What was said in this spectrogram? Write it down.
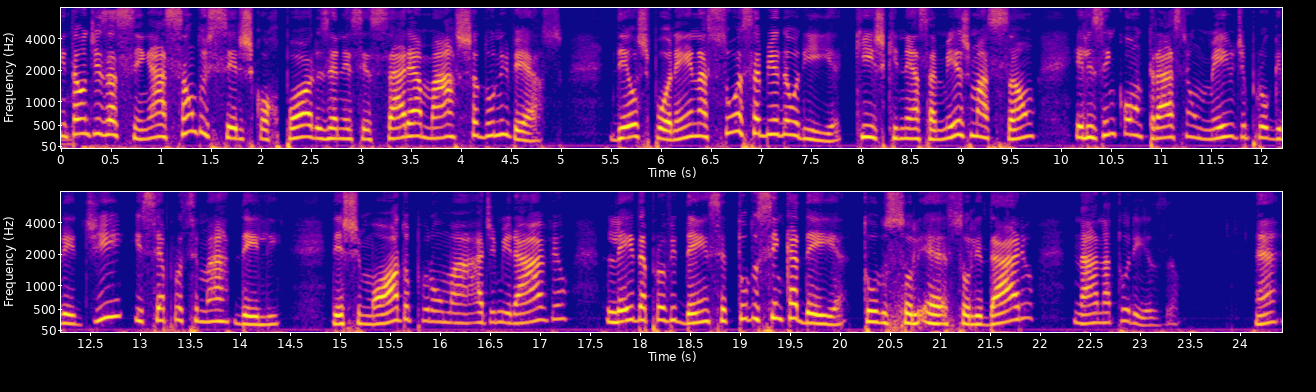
Então diz assim: a ação dos seres corpóreos é necessária à marcha do universo. Deus, porém, na sua sabedoria, quis que nessa mesma ação eles encontrassem um meio de progredir e se aproximar dele. Deste modo, por uma admirável lei da providência, tudo se encadeia, tudo é solidário na natureza. Né?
